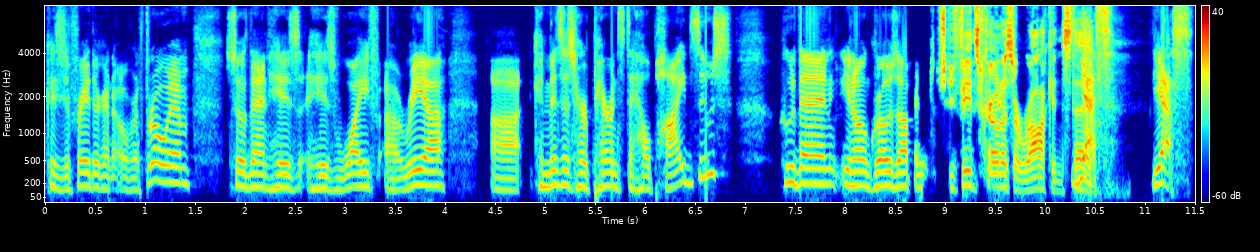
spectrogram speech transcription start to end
because he's afraid they're going to overthrow him. So then his his wife uh, Rhea uh, convinces her parents to help hide Zeus, who then you know grows up and She feeds Cronus a rock instead. yes, yes,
